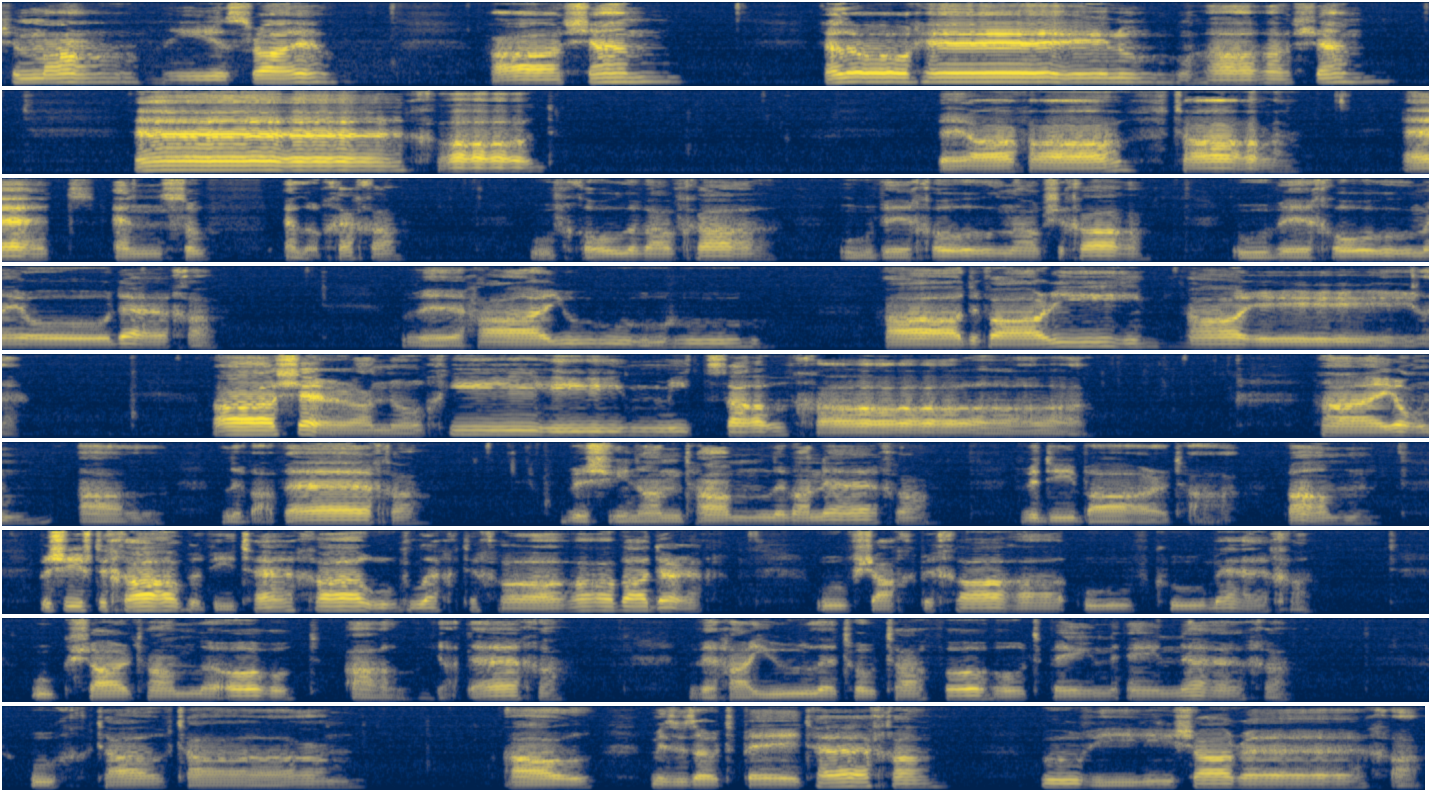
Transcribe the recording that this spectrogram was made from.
Shema Yisrael Hashem Eloheinu Hashem Echad Ve'ahavta et En Sof Elochecha Uv'chol levavcha ובכל נפשך, ובכל מאודך, והיו הדברים האלה. אשר אנוכי מצווך. היום על לבביך Vishinantam Levanecha Vidibarta Bam. Beshivtecha Bevitecha Uvlechtecha Vaderech. Uvshachbecha Uvkumecha. Ukshartam Leot al Yadecha. V'hayu letotafot bein einecha Uchtavtam al mizuzot beitecha Uvisharecha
